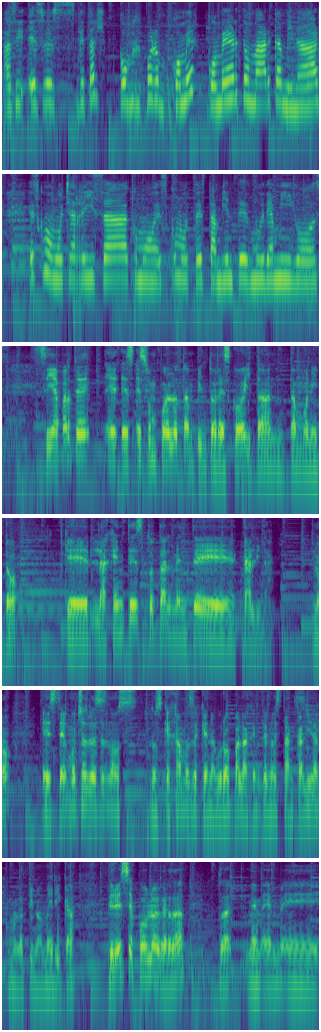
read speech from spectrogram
Así, eso es Guetaria. Com- bueno, comer, comer, tomar, caminar, es como mucha risa, como es como este ambiente muy de amigos. Sí, aparte e- es, es un pueblo tan pintoresco y tan, tan bonito que la gente es totalmente cálida, ¿no? Este, muchas veces nos, nos quejamos de que en Europa la gente no es tan cálida como Latinoamérica, pero ese pueblo de verdad, o sea, me- me- me-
